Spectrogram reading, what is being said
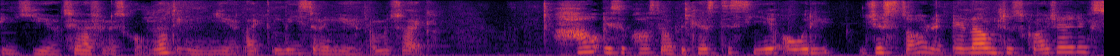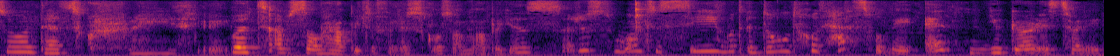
a year till i finish school not even a year like least in a year i'm just like how is it possible? Because this year already just started and i'm just graduating soon. That's crazy. But i'm so happy to finish school somehow because i just want to see what adulthood has for me. And new girl is turning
